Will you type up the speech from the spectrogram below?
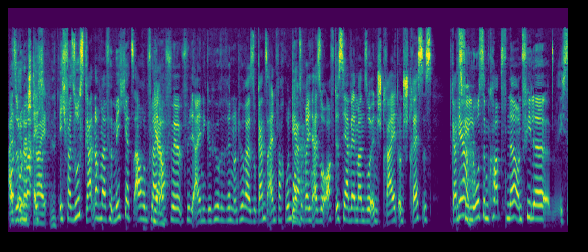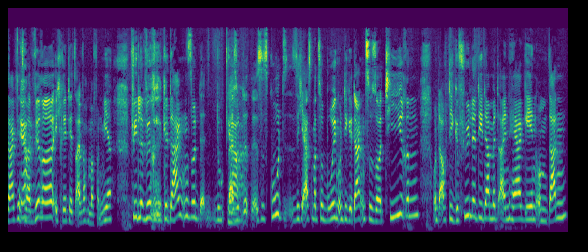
Also du, streiten. ich, ich versuche es gerade nochmal für mich jetzt auch und vielleicht ja. auch für, für einige Hörerinnen und Hörer so ganz einfach runterzubrechen. Also oft ist ja, wenn man so in Streit und Stress ist, ganz ja. viel los im Kopf, ne? Und viele, ich sage jetzt ja. mal wirre, ich rede jetzt einfach mal von mir, viele wirre Gedanken. So, du, ja. Also es ist gut, sich erstmal zu beruhigen und die Gedanken zu sortieren und auch die Gefühle, die damit einhergehen, um dann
